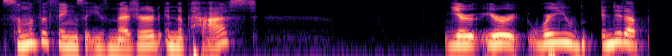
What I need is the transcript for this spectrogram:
some of the things that you've measured in the past, you're, you're where you ended up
